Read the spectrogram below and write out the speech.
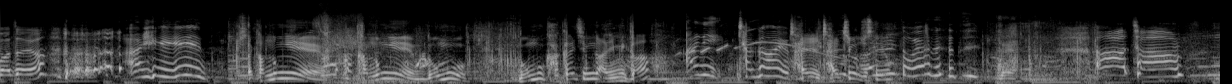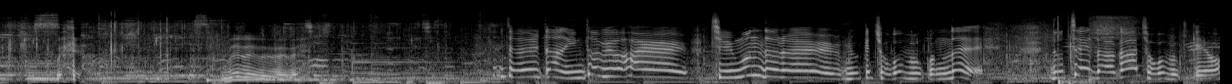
맞아요? 아니 아, 감독님, 감독님 너무 너무 가까이 찍는 거 아닙니까? 아니 잠깐만요. 잘 잘 찍어주세요. 또 해야 되는데. 네. 아 참. 왜요? 왜 왜 왜 왜 왜? 저 일단 인터뷰할 질문들을 몇 개 적어볼 건데 노트에다가 적어볼게요.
